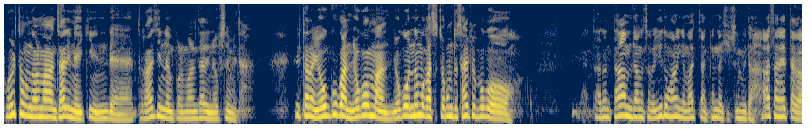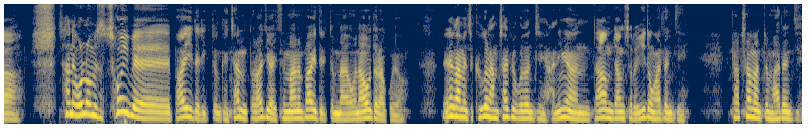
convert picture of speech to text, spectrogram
볼통 놀 만한 자리는 있긴 있는데 도라지는 볼 만한 자리는 없습니다. 일단은 요 구간 요것만 요거 넘어가서 조금 더 살펴보고 다른 다음 장소로 이동하는 게 맞지 않겠나 싶습니다. 아산했다가 산에 올라오면서 초입에 바위들이 좀 괜찮은 도라지가 있을 만한 바위들이 좀 나오, 나오더라고요. 내려가면서 그걸 한번 살펴보든지 아니면 다음 장소로 이동하든지 답사만 좀 하든지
